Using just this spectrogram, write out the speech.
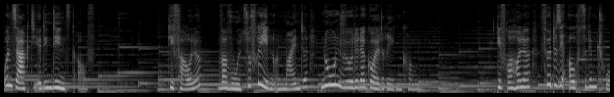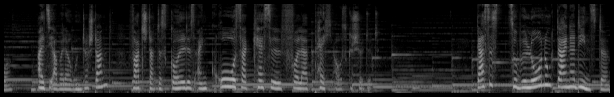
und sagte ihr den Dienst auf. Die Faule war wohl zufrieden und meinte, nun würde der Goldregen kommen. Die Frau Holle führte sie auch zu dem Tor. Als sie aber darunter stand, ward statt des Goldes ein großer Kessel voller Pech ausgeschüttet. Das ist zur Belohnung deiner Dienste,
